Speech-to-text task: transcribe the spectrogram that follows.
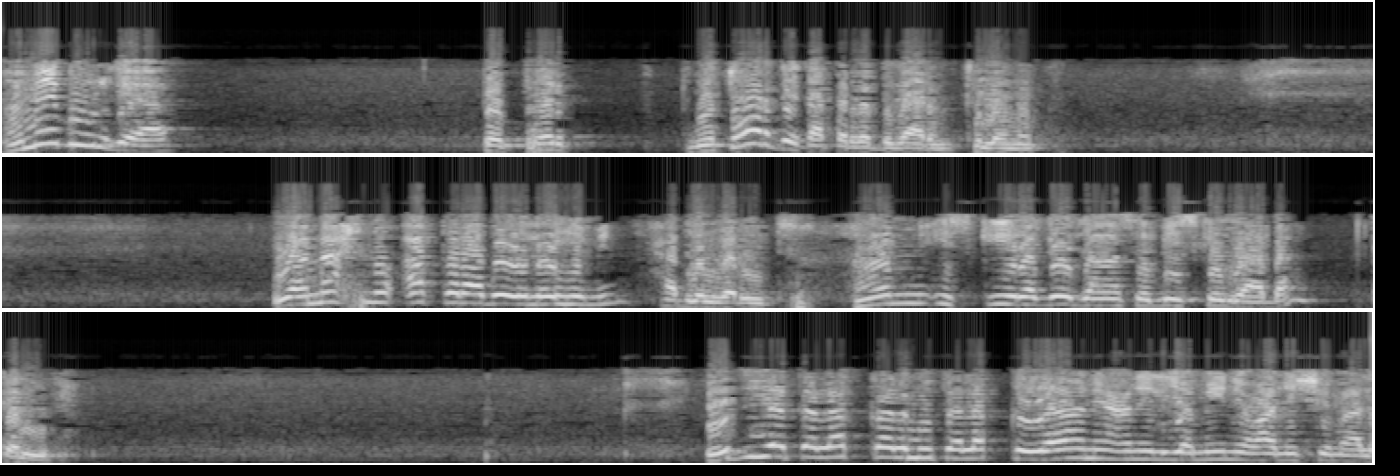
ہمیں بھول گیا، تو پھر وہ توڑ دیتا پروردگار ان کھلونوں کو۔ یا نحن اقرب الیہ من حبل الورید ہم اس کی رگے، جہاں سے بھی اس کے زیادہ قریب. ہیں عن وعن الشمال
